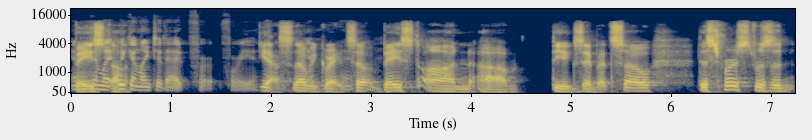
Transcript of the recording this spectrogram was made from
Okay. based we can, li- on, we can link to that for, for you. Yes, that would yeah, be great. So based on um, the exhibit. So this first was an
